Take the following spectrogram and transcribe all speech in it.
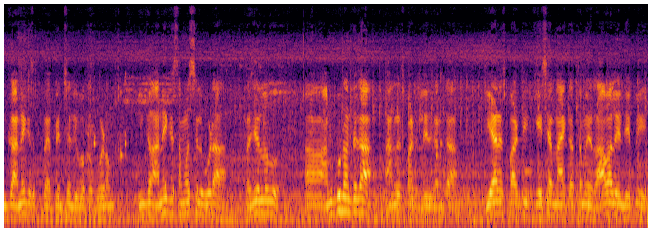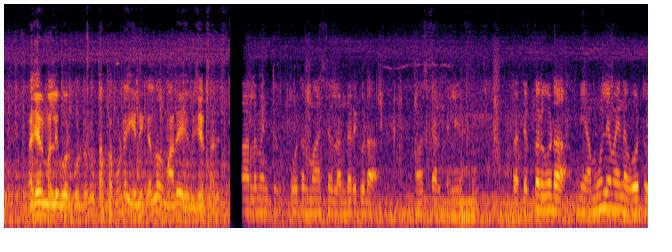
ఇంకా అనేక పెన్షన్ ఇవ్వకపోవడం ఇంకా అనేక సమస్యలు కూడా ప్రజల్లో అనుకున్నంతగా కాంగ్రెస్ పార్టీ లేదు కనుక బీఆర్ఎస్ పార్టీ కేసీఆర్ నాయకత్వమే రావాలి అని చెప్పి ప్రజలు మళ్ళీ కోరుకుంటారు తప్పకుండా ఎన్నికల్లో మాదే విజయం సాధిస్తాం పార్లమెంటు ఓటర్ మాస్టర్లందరికీ కూడా నమస్కారం తెలియజేస్తూ ప్రతి ఒక్కరు కూడా మీ అమూల్యమైన ఓటు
